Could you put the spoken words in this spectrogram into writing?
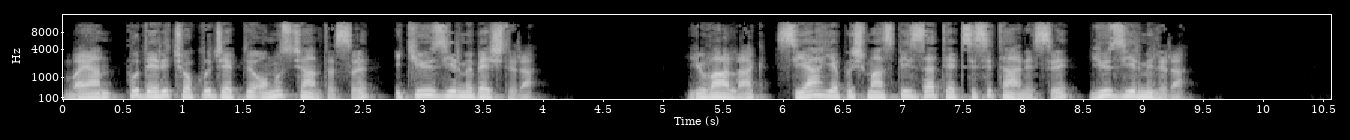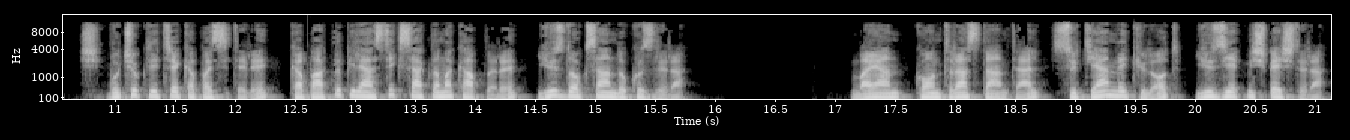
Bayan, bu deri çoklu cepli omuz çantası, 225 lira. Yuvarlak, siyah yapışmaz pizza tepsisi tanesi, 120 lira. Ş, buçuk litre kapasiteli, kapaklı plastik saklama kapları, 199 lira. Bayan, kontrast dantel, sütyen ve külot, 175 lira.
